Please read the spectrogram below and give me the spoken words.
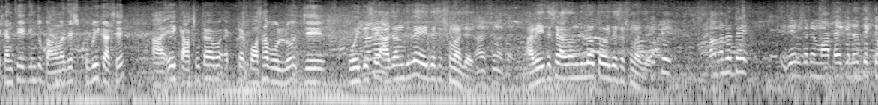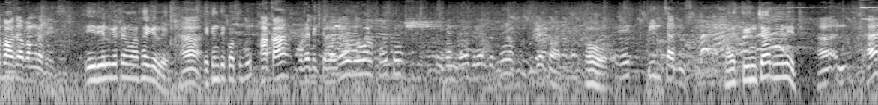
এখান থেকে কিন্তু বাংলাদেশ খুবই কাছে। আর এই কাকুটা একটা কথা বলল যে ওই দেশে আজান দিলে এই দেশে শোনা যায়। হ্যাঁ শোনা যায়। আর এই দেশে আজান দিলেও তো ওই দেশে শোনা যায়। রেলগেটের মাথায় গেলে দেখতে পাওয়া যায় বাংলাদেশ। এই রেল গেটের মাথায় গেলে? হ্যাঁ। এখান থেকে কত দূর? ফাঁকা ওটা দেখতে যায় অল্প তো এখান থেকে রেলগেটে যেতে হবে। ও। এই তিন চার মানে তিন চার মিনিট? হ্যাঁ হ্যাঁ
